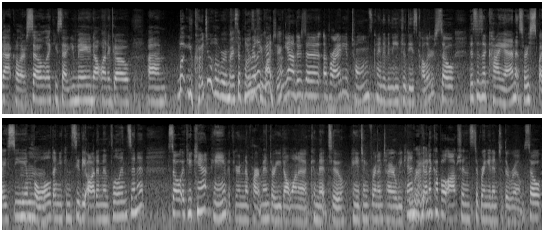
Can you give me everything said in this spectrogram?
that color. So, like you said, you may not want to go. Um, well, you could do a whole room, I suppose, You really if you could. want to. Yeah, there's a, a variety of tones kind of in each of these colors. So this is a cayenne. It's very spicy Mm-hmm. and bold, and you can see the autumn influence in it. So if you can't paint, if you're in an apartment or you don't want to commit to painting for an entire weekend, we've got a couple options to bring it into the room. So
